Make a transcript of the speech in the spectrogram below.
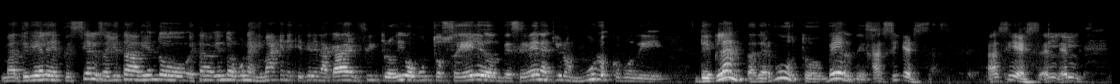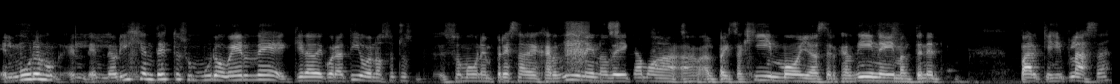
materiales especiales. yo estaba viendo, estaba viendo algunas imágenes que tienen acá en filtrovivo.cl donde se ven aquí unos muros como de, de plantas, de arbustos, verdes. Así es. Así es, el, el, muro, el, el, origen de esto es un muro verde que era decorativo. Nosotros somos una empresa de jardines, nos dedicamos al paisajismo y a hacer jardines y mantener parques y plazas.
